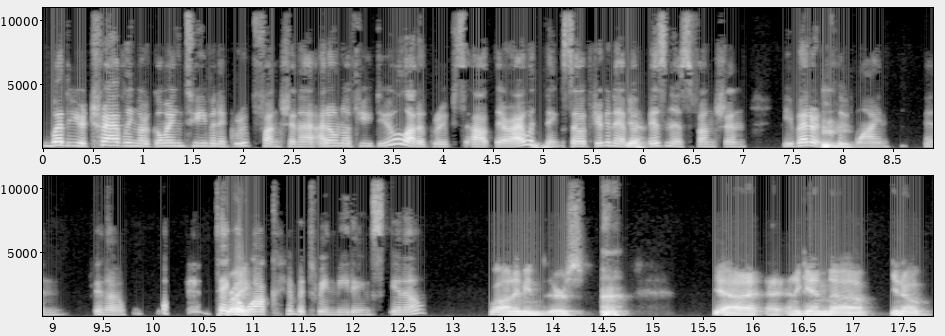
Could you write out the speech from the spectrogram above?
whether you're traveling or going to even a group function, I, I don't know if you do a lot of groups out there. I would Mhm. think so. If you're going to have a business function, you better include wine and, you know, take a walk in between meetings, you know? Well, and I mean, there's, yeah, and again, uh, you know,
